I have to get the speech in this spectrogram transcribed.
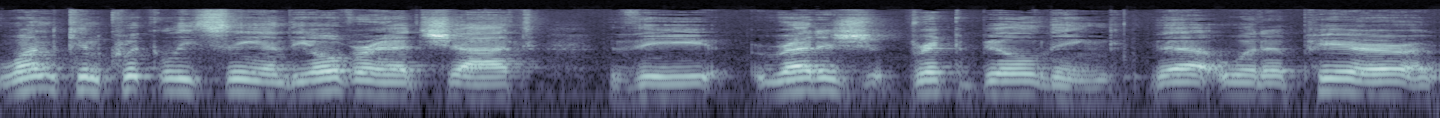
One can quickly see in the overhead shot the reddish brick building that would appear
